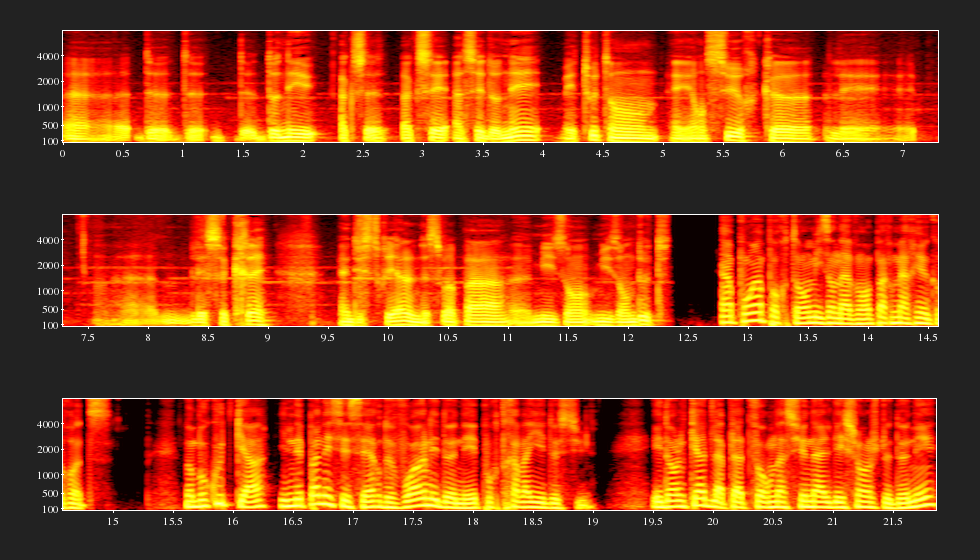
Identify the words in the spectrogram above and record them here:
euh, de, donner accès, accès à ces données, mais tout en ayant sûr que les, euh, les secrets industriels ne soient pas euh, mis, en, mis en doute. Un point important mis en avant par Mario Grotz. Dans beaucoup de cas, il n'est pas nécessaire de voir les données pour travailler dessus. Et dans le cas de la plateforme nationale d'échange de données,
